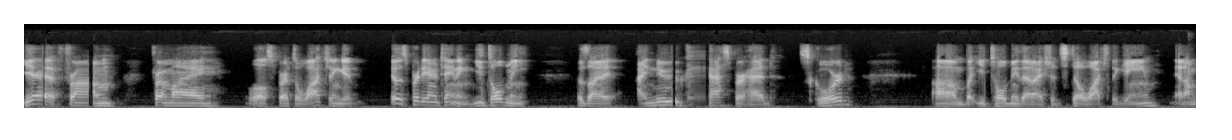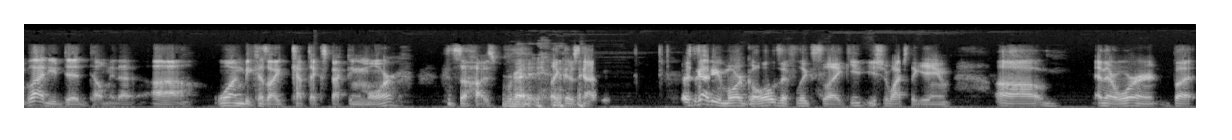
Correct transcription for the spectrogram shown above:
yeah, from from my little spurts of watching it, it was pretty entertaining. You told me because I I knew Casper had scored, um, but you told me that I should still watch the game, and I'm glad you did tell me that. Uh, one because I kept expecting more, so I was Right. like, there's got there's got to be more goals if Luke's like you, you should watch the game, um, and there weren't, but.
